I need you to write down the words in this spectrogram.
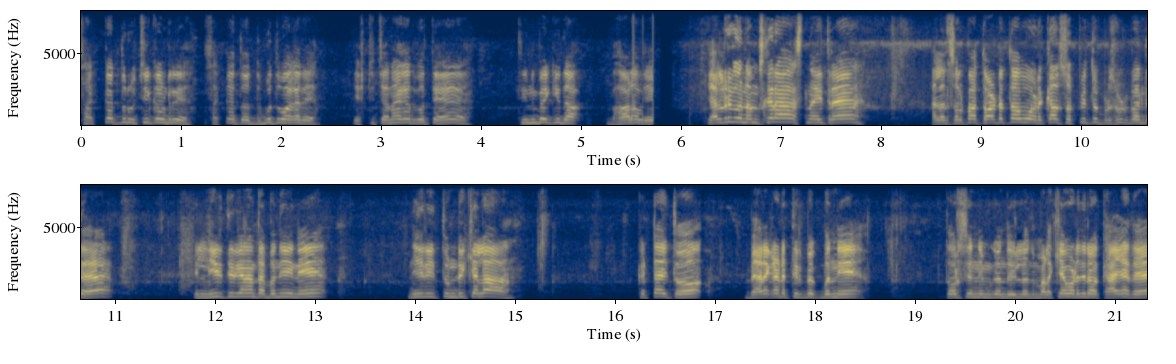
ಸಖತ್ ರುಚಿ ಕಣ್ರಿ, ಸಖತ್ ಅದ್ಭುತವಾಗದೆ. ಎಷ್ಟು ಚೆನ್ನಾಗದ ಗೊತ್ತೇ? ತಿನ್ಬೇಕಿದ, ಬಹಳ ಎಲ್ರಿಗೂ ನಮಸ್ಕಾರ ಸ್ನೇಹಿತರೆ. ಅಲ್ಲೊಂದು ಸ್ವಲ್ಪ ತೋಟ ತಾವು ಒಡಕಾಲ್ ಸೊಪ್ಪಿತ್ತು ಬಿಡಿಸ್ಬಿಟ್ಟು ಬಂದೆ. ಇಲ್ಲಿ ನೀರು ತಿರ್ಗೋಣ ಅಂತ ಬಂದಿದ್ದೀನಿ ನೀರು ತುಂಡಕ್ಕೆಲ್ಲ ಕಟ್ಟಾಯಿತು. ಬೇರೆ ಕಡೆ ತಿರ್ಬೇಕು ಬನ್ನಿ. ತೋರಿಸಿ ನಿಮ್ಗೊಂದು ಇಲ್ಲೊಂದು ಮೊಳಕೆ ಹೊಡೆದಿರೋ ಕಾಯದೆ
